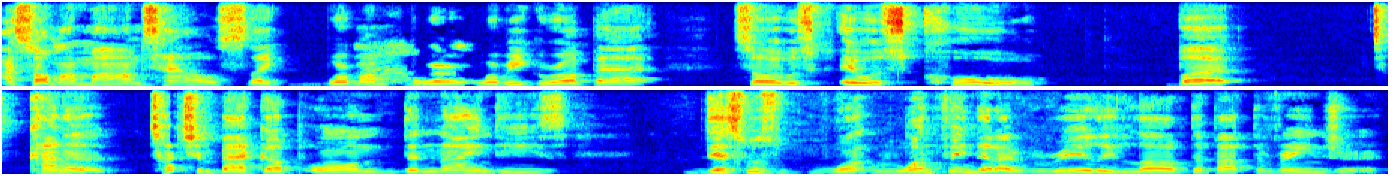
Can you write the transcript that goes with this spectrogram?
I saw my mom's house, like where my where, where we grew up at. So it was it was cool, but kind of touching back up on the 90s, this was one, one thing that I really loved about the Ranger.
